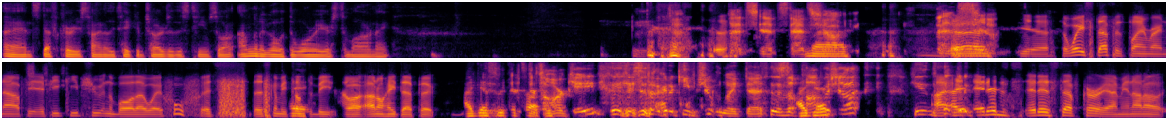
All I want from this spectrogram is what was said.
and Steph Curry's finally taken charge of this team. So I'm, I'm going to go with the Warriors tomorrow night. That's that's that's nah. shocking. That's uh, shocking. Yeah, the way Steph is playing right now, if he, if he keeps shooting the ball that way, whew, it's it's gonna be tough hey, to beat. So I, I, don't hate that pick. I guess we could. It's an arcade. He's not gonna keep shooting like that. This is a pop shot. He's I, gonna... it is it is Steph Curry. I mean, I don't.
